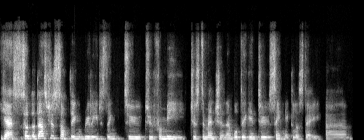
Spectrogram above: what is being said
yes so that's just something really interesting to to for me just to mention and we'll dig into saint nicholas day um,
